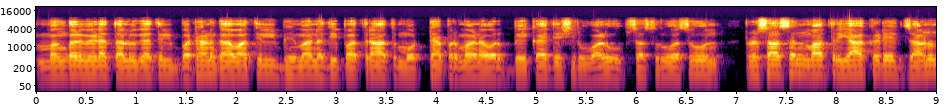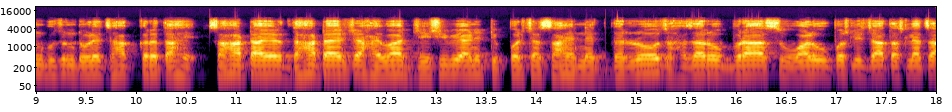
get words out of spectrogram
मंगळवेढा तालुक्यातील बठाण गावातील भीमा नदी पात्रात मोठ्या प्रमाणावर बेकायदेशीर वाळू उपसा सुरू असून प्रशासन मात्र याकडे जाणून बुजून डोळे झाक करत आहे. सहा टायर दहा टायरच्या हायवा जेसीबी आणि टिप्परच्या सहाय्याने दररोज हजारो ब्रास वाळू उपसली जात असल्याचा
